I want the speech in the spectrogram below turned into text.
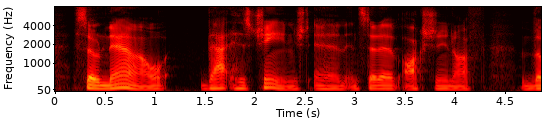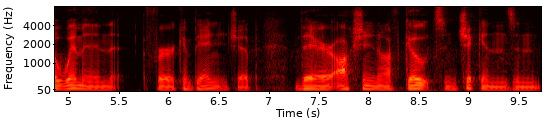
so now that has changed, and instead of auctioning off the women for companionship, they're auctioning off goats and chickens and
